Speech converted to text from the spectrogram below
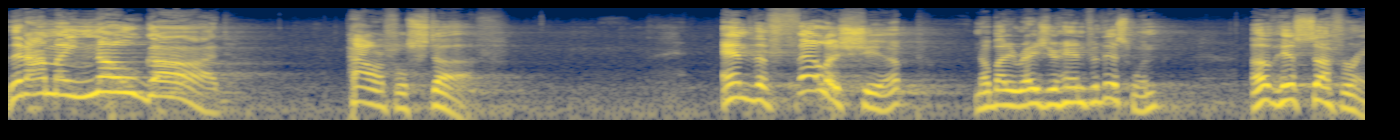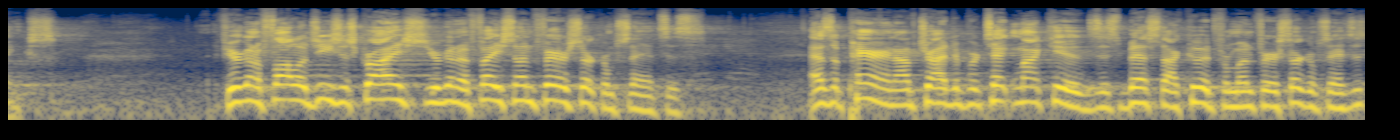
that I may know God. Powerful stuff. And the fellowship, nobody raise your hand for this one, of his sufferings if you're going to follow Jesus Christ, you're going to face unfair circumstances. As a parent, I've tried to protect my kids as best I could from unfair circumstances,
